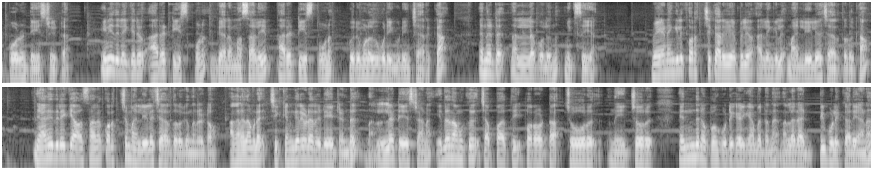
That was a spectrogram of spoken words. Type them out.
എപ്പോഴും ടേസ്റ്റ് കിട്ടുക. ഇനി ഇതിലേക്കൊരു അര ടീസ്പൂണ് ഗരം മസാലയും അര ടീസ്പൂണ് കുരുമുളക് പൊടിയും കൂടിയും ചേർക്കുക. എന്നിട്ട് നല്ലപോലെ ഒന്ന് മിക്സ് ചെയ്യുക വേണമെങ്കിൽ കുറച്ച് കറിവേപ്പിലയോ അല്ലെങ്കിൽ മല്ലിയിലയോ ചേർത്ത് കൊടുക്കാം. ഞാനിതിലേക്ക് അവസാനം കുറച്ച് മല്ലിയില ചേർത്ത് കൊടുക്കുന്നുണ്ട് കേട്ടോ. അങ്ങനെ നമ്മുടെ ചിക്കൻ കറി ഇവിടെ റെഡി ആയിട്ടുണ്ട്. നല്ല ടേസ്റ്റാണ് ഇത് നമുക്ക് ചപ്പാത്തി പൊറോട്ട ചോറ് നെയ്ച്ചോറ് എന്തിനൊപ്പം കൂട്ടി കഴിക്കാൻ പറ്റുന്ന നല്ലൊരു അടിപൊളി കറിയാണ്.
